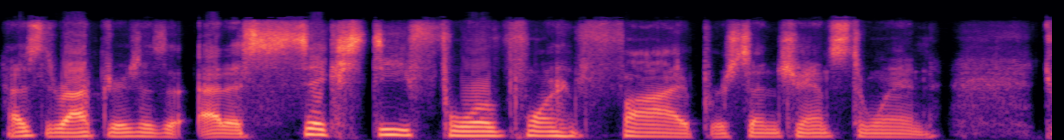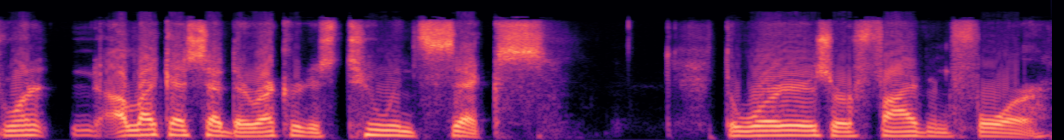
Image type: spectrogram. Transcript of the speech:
has the Raptors as a, at a 64.5% chance to win. Do you want uh, like I said, the record is 2 and 6. The Warriors are 5 and 4.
